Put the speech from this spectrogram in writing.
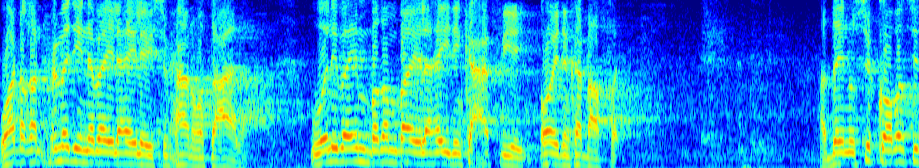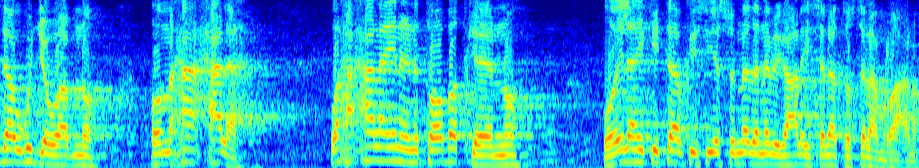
waa dhaqan xumadiinna baa ilaahay leeyay subxaanaه wa tacaala weliba in badan baa ilaahay idinka cafiyey oo idinka dhaafay. Haddaynu si kooban sidaa ugu jawaabno oo maxaa xalah waxa xala inaynu toobad keenno oo ilaahay kitaabkiisa iyo sunnada nebiga calayhi salaatu wasalaam raacno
